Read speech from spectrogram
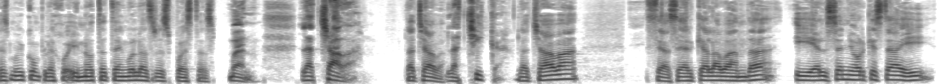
Es muy complejo y no te tengo las respuestas. Bueno, la chava, La chava. la chica. La chava se acerca a la banda y el señor que está ahí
